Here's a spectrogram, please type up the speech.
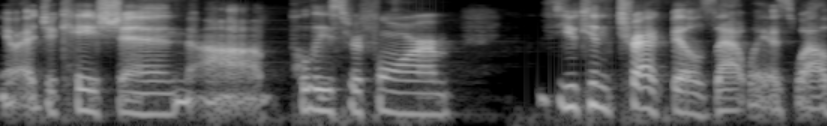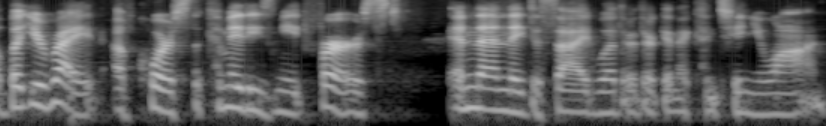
you know, education, uh, police reform. You can track bills that way as well. But you're right. Of course, the committees meet first, and then they decide whether they're going to continue on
